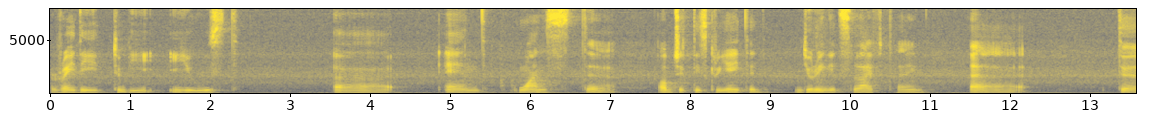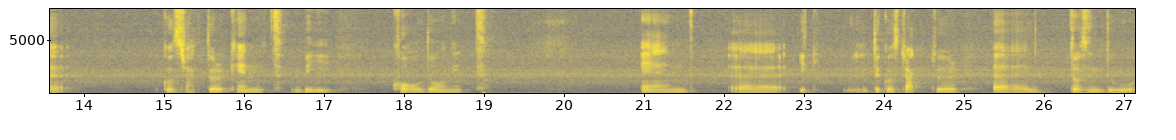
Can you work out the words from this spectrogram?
ready to be used uh, and once the object is created during its lifetime uh, the constructor can't be called on it and uh, it the constructor uh, doesn't do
